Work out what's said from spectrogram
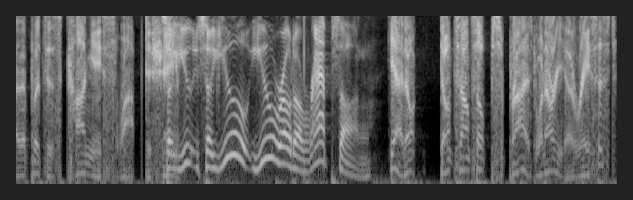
uh, that puts his Kanye slop to shame. So you so you you wrote a rap song. Yeah, don't don't sound so surprised. What are you, a racist?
